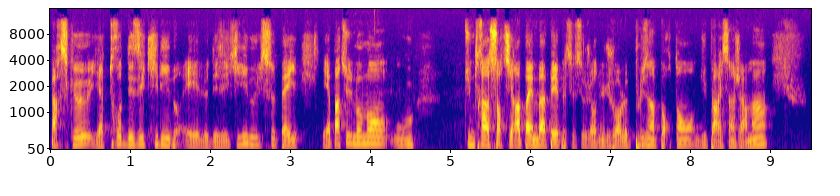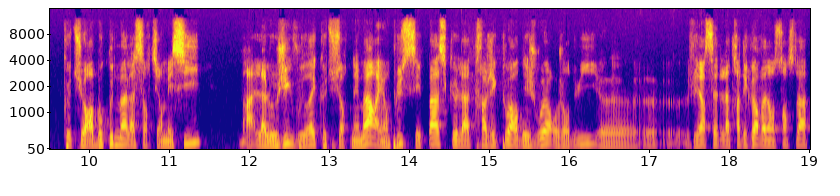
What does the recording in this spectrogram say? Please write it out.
Parce qu'il y a trop de déséquilibre et le déséquilibre, il se paye. Et à partir du moment où tu ne sortiras pas Mbappé, parce que c'est aujourd'hui le joueur le plus important du Paris Saint-Germain, que tu auras beaucoup de mal à sortir Messi, bah, la logique voudrait que tu sortes Neymar. Et en plus, c'est pas ce que la trajectoire des joueurs aujourd'hui. euh, euh, je veux dire, la trajectoire va dans ce sens-là.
